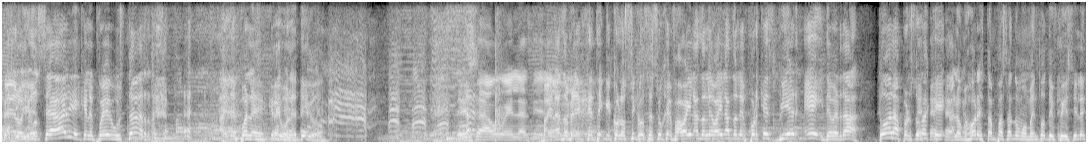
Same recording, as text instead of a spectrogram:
Pero yo sé a alguien que le puede gustar. Ahí después les escribo, les digo. Esa abuela así. Bailándole, gente que con los hijos de su jefa, bailándole, bailándole, porque es bien, ey, de verdad. Todas las personas que a lo mejor están pasando momentos difíciles,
